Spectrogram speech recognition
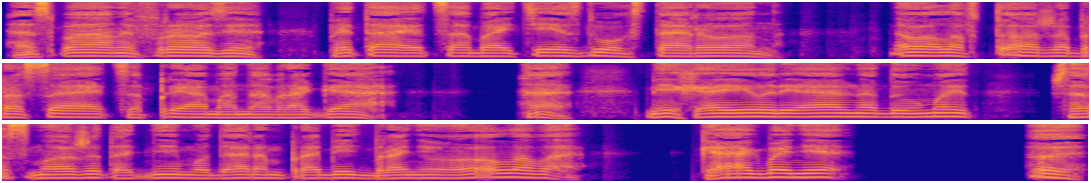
Аспан и Фрози пытаются обойти с двух сторон, Олаф тоже бросается прямо на врага. Ха, Михаил реально думает, что сможет одним ударом пробить броню Олова? Как бы не... Ой,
